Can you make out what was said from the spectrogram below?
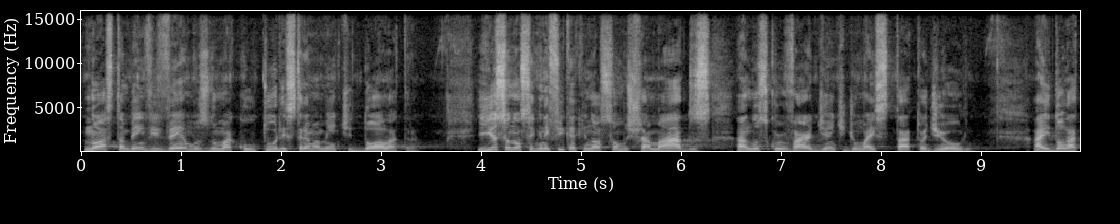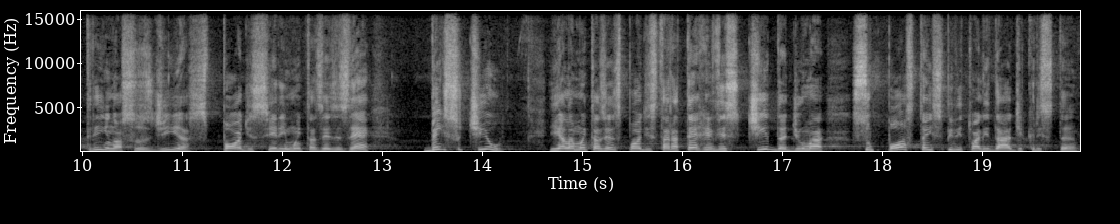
Nós também vivemos numa cultura extremamente idólatra. E isso não significa que nós somos chamados a nos curvar diante de uma estátua de ouro. A idolatria em nossos dias pode ser, e muitas vezes é, bem sutil. E ela muitas vezes pode estar até revestida de uma suposta espiritualidade cristã.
